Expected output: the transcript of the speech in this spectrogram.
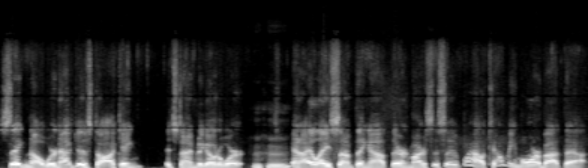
Signal. We're not just talking. It's time to go to work. Mm-hmm. And I lay something out there, and Martha says, Wow, tell me more about that.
